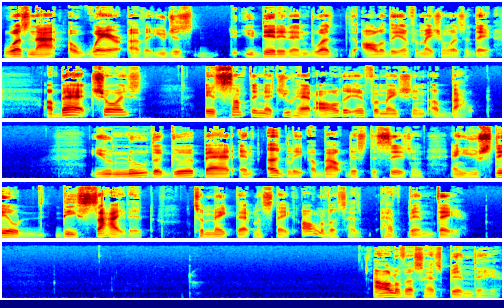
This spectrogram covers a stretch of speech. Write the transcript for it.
was not aware of it. You just you did it, and was all of the information wasn't there. A bad choice is something that you had all the information about. You knew the good, bad, and ugly about this decision, and you still d- decided to make that mistake. All of us has have been there. All of us has been there.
